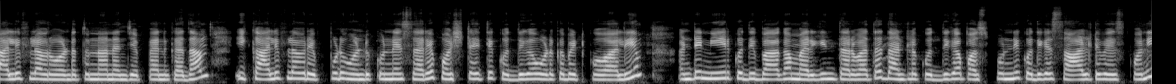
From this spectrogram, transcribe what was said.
కాలీఫ్లవర్ వండుతున్నానని చెప్పాను కదా ఈ కాలీఫ్లవర్ ఎప్పుడు వండుకునే సరే ఫస్ట్ అయితే కొద్దిగా ఉడకబెట్టుకోవాలి. అంటే నీరు కొద్ది బాగా మరిగిన తర్వాత దాంట్లో కొద్దిగా పసుపుని కొద్దిగా సాల్ట్ వేసుకొని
